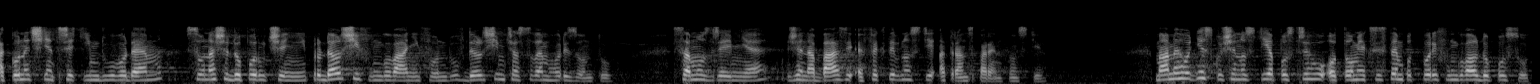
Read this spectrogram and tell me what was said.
A konečně třetím důvodem jsou naše doporučení pro další fungování fondu v delším časovém horizontu. Samozřejmě, že na bázi efektivnosti a transparentnosti. Máme hodně zkušeností a postřehů o tom, jak systém podpory fungoval doposud.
